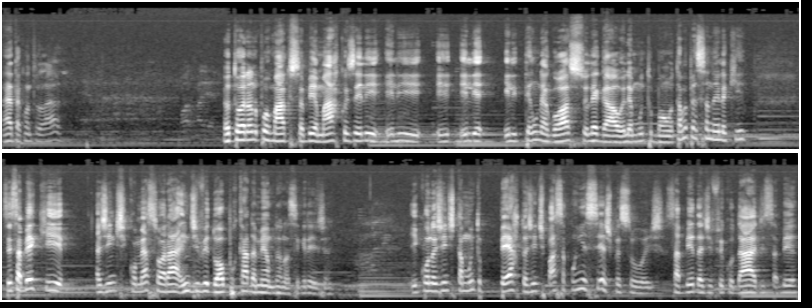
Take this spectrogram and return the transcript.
Ah, está controlado? Eu estou orando por Marcos, sabia? Marcos, ele, ele, ele, ele, ele tem um negócio legal, ele é muito bom. Eu estava pensando nele aqui. Você sabia que a gente começa a orar individual por cada membro da nossa igreja? E quando a gente está muito perto, a gente passa a conhecer as pessoas, saber das dificuldades, saber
